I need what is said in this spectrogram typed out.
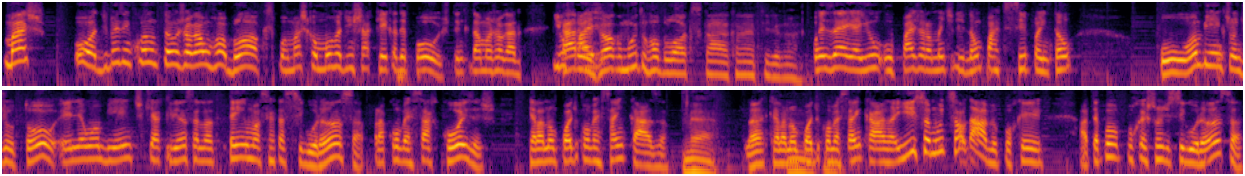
Mas, pô, de vez em quando então, eu jogar um Roblox, por mais que eu morra de enxaqueca depois, tem que dar uma jogada. E Cara, o pai, eu jogo muito Roblox com a, com a minha filha. Cara. Pois é, e aí o, o pai geralmente ele não participa, então o ambiente onde eu tô, ele é um ambiente que a criança ela tem uma certa segurança para conversar coisas que ela não pode conversar em casa É. né? Que ela não Hum. pode conversar em casa. E isso é muito saudável, porque Até por, por questão de segurança,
